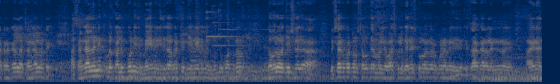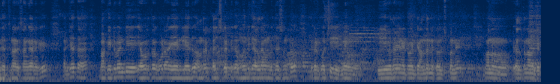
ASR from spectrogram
రకరకాల సంఘాలు ఉంటాయి. ఆ సంఘాలన్నీ కలుపుకొని ఇది మెయిన్ ఇది కాబట్టి దీన్ని మేము ముందుకు పోతున్నాం. గౌరవ అధ్యక్షులుగా విశాఖపట్నం సౌత్ ఎమ్మెల్యే వాసుపల్లి గణేష్ కుమార్ గారు కూడా దీనికి సహకారాలన్నీ ఆయన అందిస్తున్నారు సంఘానికి. అంచేత మాకు ఎటువంటి ఎవరితో కూడా ఏం లేదు. అందరం కలిసికట్టుగా ముందుకు వెళ్దామనే ఉద్దేశంతో ఇక్కడికి వచ్చి మేము ఈ విధమైనటువంటి అందరిని కలుసుకొని మనం వెళ్తున్నామని చెప్పి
